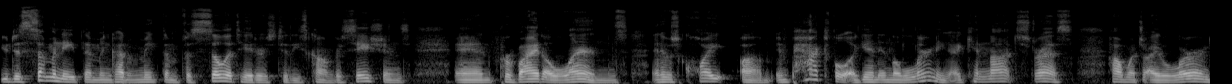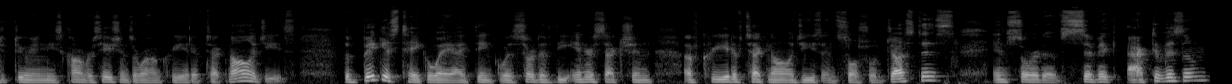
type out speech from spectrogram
you disseminate them and kind of make them facilitators to these conversations and provide a lens. And it was quite um, impactful again in the learning. I cannot stress how much i learned during these conversations around creative technologies the biggest takeaway, I think, was sort of the intersection of creative technologies and social justice and sort of civic activism,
